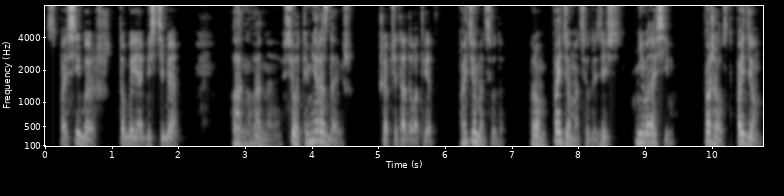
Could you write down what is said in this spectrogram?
спасибо, что бы я без тебя...» «Ладно, ладно, все, ты меня раздавишь», — шепчет Ада в ответ. «Пойдем отсюда. Ром, пойдем отсюда, здесь невыносимо. Пожалуйста, пойдем».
